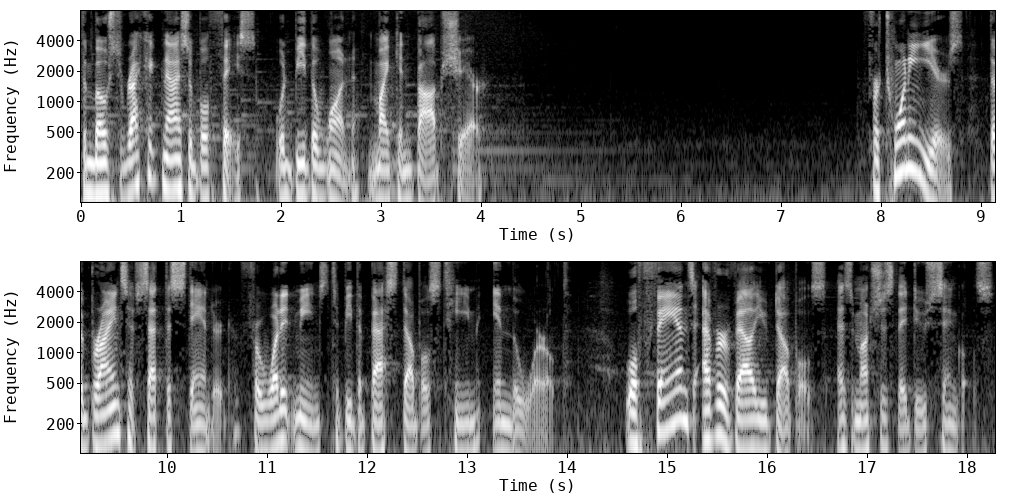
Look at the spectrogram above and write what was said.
the most recognizable face would be the one Mike and Bob share. For 20 years, the Bryans have set the standard for what it means to be the best doubles team in the world. Will fans ever value doubles as much as they do singles?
